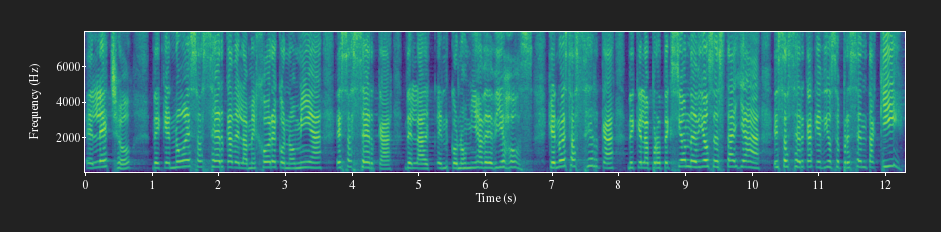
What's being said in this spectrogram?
el hecho de que no es acerca de la mejor economía, es acerca de la economía de Dios. Que no es acerca de que la protección de Dios está allá, es acerca que Dios se presenta aquí.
